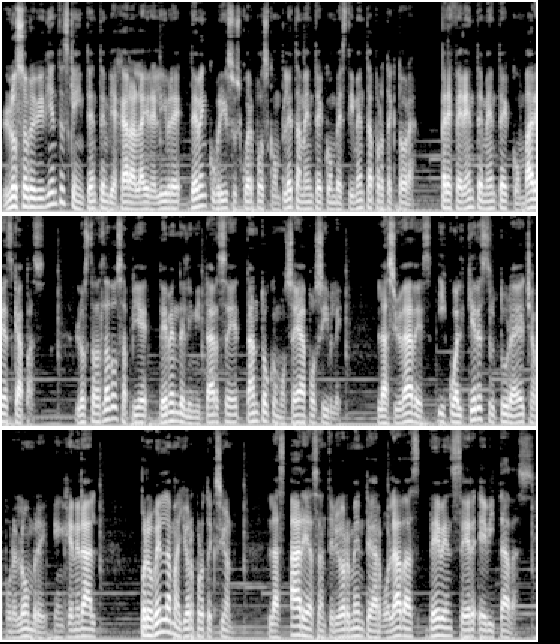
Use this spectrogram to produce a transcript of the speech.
Los sobrevivientes que intenten viajar al aire libre deben cubrir sus cuerpos completamente con vestimenta protectora, preferentemente con varias capas. Los traslados a pie deben delimitarse tanto como sea posible. Las ciudades y cualquier estructura hecha por el hombre en general proveen la mayor protección. Las áreas anteriormente arboladas deben ser evitadas.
